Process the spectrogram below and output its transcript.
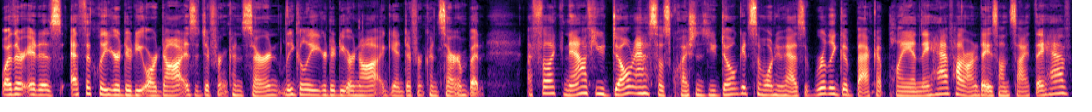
Whether it is ethically your duty or not is a different concern. Legally your duty or not, again, different concern. But I feel like now if you don't ask those questions, you don't get someone who has a really good backup plan. They have hyaluronidase on site. They have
